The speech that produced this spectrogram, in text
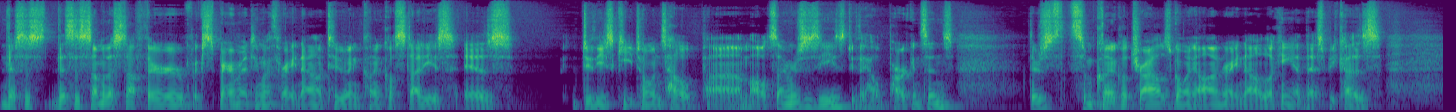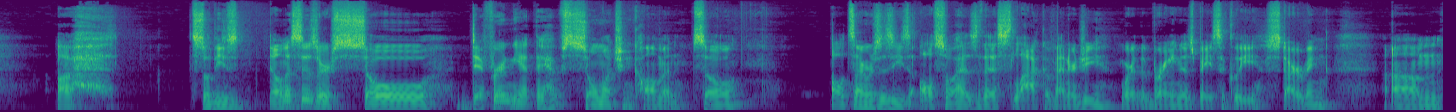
this is this is some of the stuff they're experimenting with right now too in clinical studies is do these ketones help um, alzheimer's disease? Do they help parkinson's? There's some clinical trials going on right now looking at this because uh, so these illnesses are so different yet they have so much in common. So Alzheimer's disease also has this lack of energy where the brain is basically starving. Um,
